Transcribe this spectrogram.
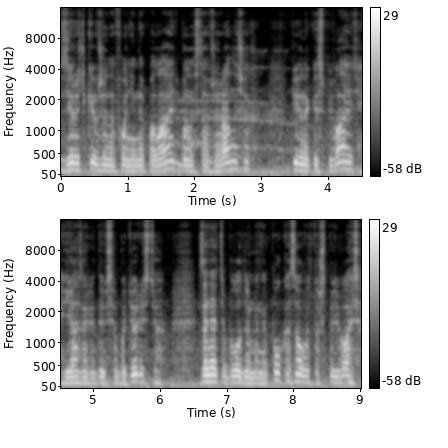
зірочки вже на фоні не палають, бо настав вже раночок. Півники співають, я зарядився бадьорістю. Заняття було для мене показове, тож сподіваюся,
